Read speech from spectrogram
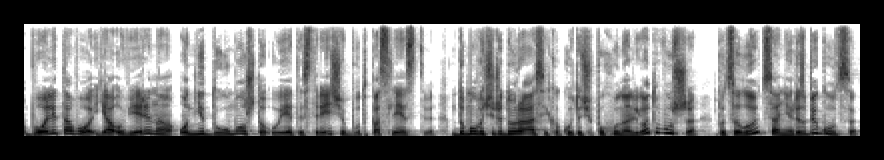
Более того, я уверена, он не думал, что у этой встречи будут последствия. Думал, в очередной раз и какую-то чепуху нальет в уши, поцелуются они, разбегутся.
